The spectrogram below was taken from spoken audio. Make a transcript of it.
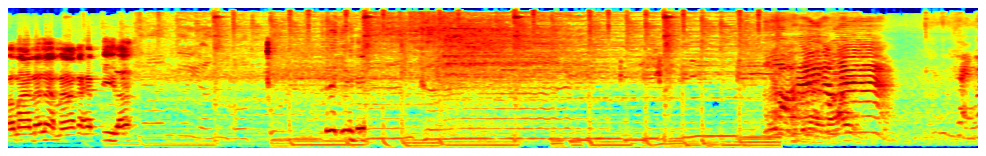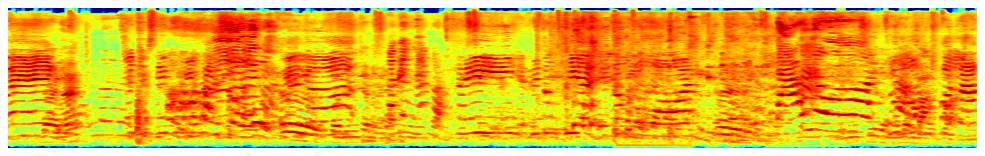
ประมาณนั้นน่ะมาก็แฮปปี้แล้ว ขอให้อาม่าแข็งแรงได้ไหมมีความสุขเออตัวนี้ใช่ไหมให้ไม่ต้องเครียดไม่ต้องกังวลเออลูกทุกคนรัก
